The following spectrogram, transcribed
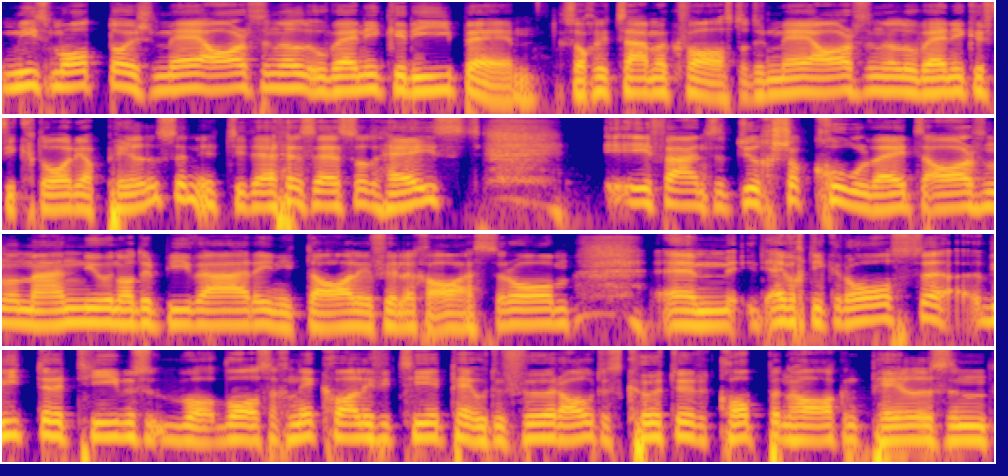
mein Motto ist mehr Arsenal und weniger IB. So ein bisschen zusammengefasst. Oder mehr Arsenal und weniger Victoria Pilsen, jetzt in dieser Saison. Heisst, ich fände es natürlich schon cool, wenn jetzt Arsenal, Manu noch dabei wären, in Italien vielleicht AS Rom. Ähm, einfach die grossen, weiteren Teams, wo sich nicht qualifiziert haben, und dafür auch das Köder, Kopenhagen, Pilsen,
